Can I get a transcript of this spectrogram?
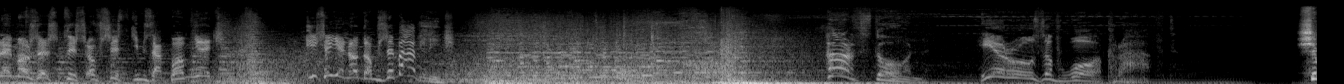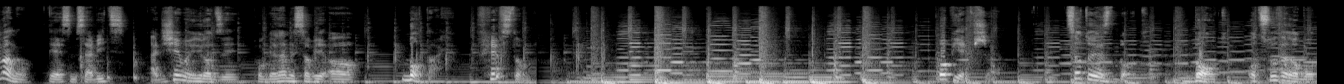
Ale możesz też o wszystkim zapomnieć i się jeno dobrze bawić. Hearthstone. Heroes of Warcraft. Siemano, ja jestem Sawic, a dzisiaj moi drodzy pogadamy sobie o botach w Hearthstone. Po pierwsze, co to jest bot? Bot, od słowa robot,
